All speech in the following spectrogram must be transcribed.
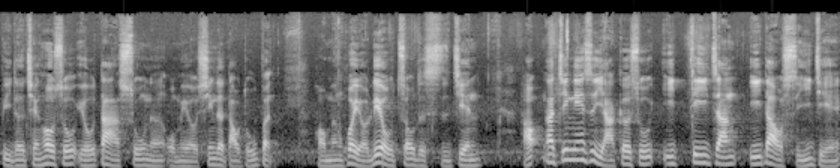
彼得前后书、犹大书呢，我们有新的导读本。好，我们会有六周的时间。好，那今天是雅各书一第一章一到十一节，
